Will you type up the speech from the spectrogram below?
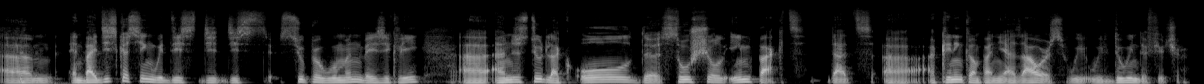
Um, and by discussing with this this superwoman, basically, uh, I understood like all the social impact that uh, a cleaning company as ours will, will do in the future.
